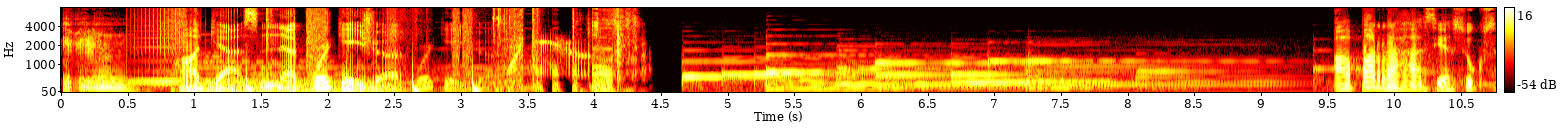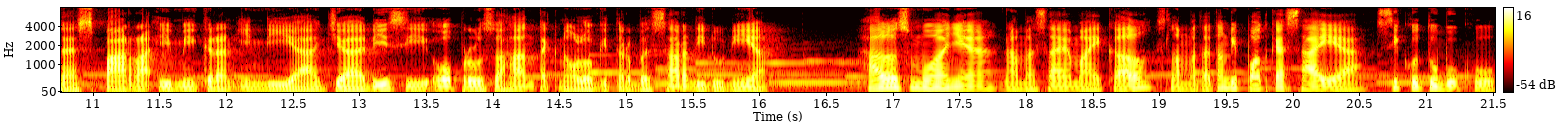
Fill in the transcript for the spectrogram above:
Podcast Network Asia. Apa rahasia sukses para imigran India jadi CEO perusahaan teknologi terbesar di dunia? Halo semuanya, nama saya Michael. Selamat datang di podcast saya, Sikutu Buku.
